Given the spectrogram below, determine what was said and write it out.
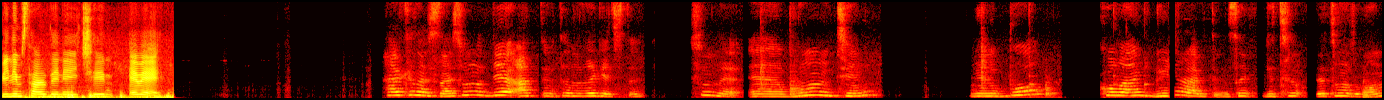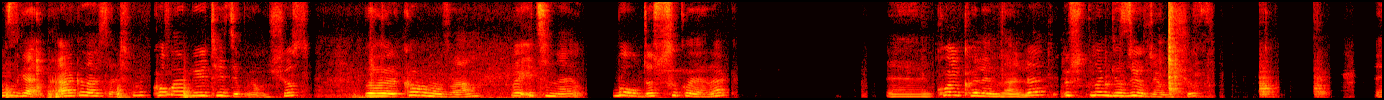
bilimsel deney için eve. Arkadaşlar şimdi diğer aktivitemize geçtik. Şimdi e, bunun için yani bu kolay getir- getirme zamanımız geldi. Arkadaşlar şimdi kolay büyüteç yapıyormuşuz. Böyle kavanoza ve içine bolca su koyarak e, koyu kalemlerle üstüne yazı yazıyormuşuz. E,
